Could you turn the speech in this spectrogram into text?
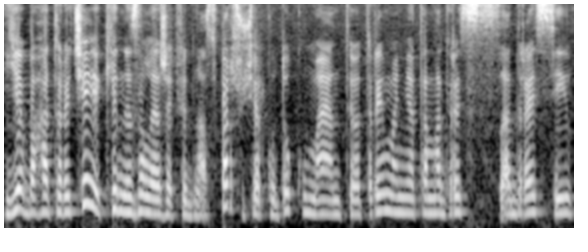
є багато речей, які не залежать від нас. В першу чергу документи, отримання там адрес адресів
